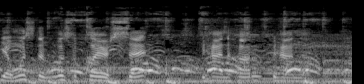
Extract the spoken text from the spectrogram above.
yeah, once the once the players set behind the huddle, behind the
